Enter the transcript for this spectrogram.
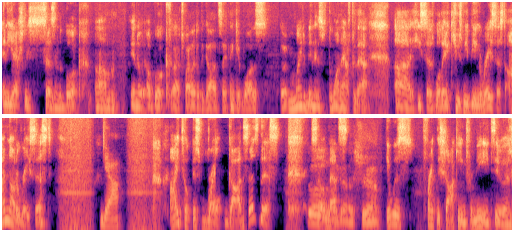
and he actually says in the book, um, in a, a book, uh, Twilight of the Gods, I think it was. It might have been his the one after that. Uh, he says, "Well, they accuse me of being a racist. I'm not a racist. Yeah. I took this right. God says this." So oh that's- my gosh, yeah. it was frankly shocking for me to have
